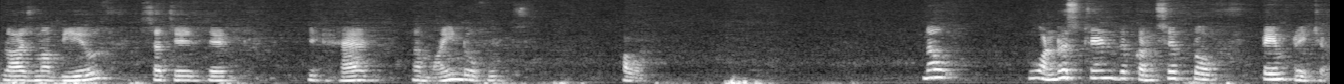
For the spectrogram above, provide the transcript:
Plasma behaves such as that it had a mind of its own. Now, to understand the concept of temperature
